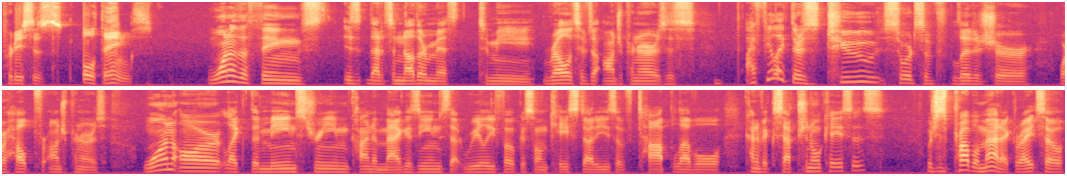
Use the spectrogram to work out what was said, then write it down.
produces cool things. One of the things is that it's another myth to me relative to entrepreneurs is I feel like there's two sorts of literature or help for entrepreneurs. One are like the mainstream kind of magazines that really focus on case studies of top level kind of exceptional cases, which is problematic, right? So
